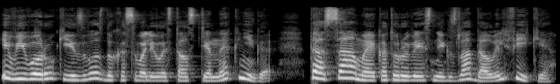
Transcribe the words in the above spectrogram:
и в его руки из воздуха свалилась толстенная книга, та самая, которую Вестник Зла дал эльфийке.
